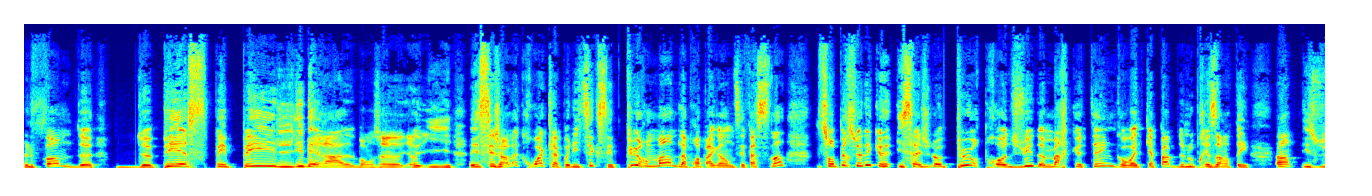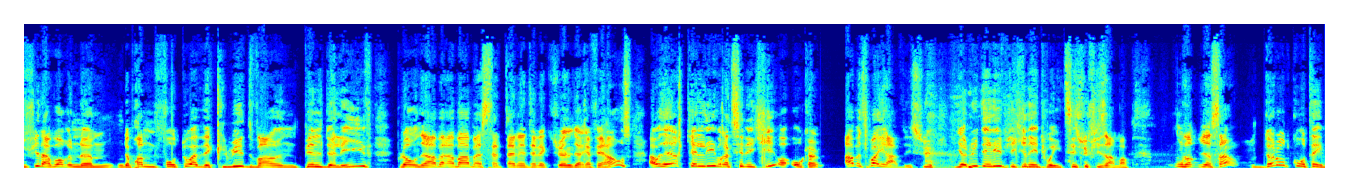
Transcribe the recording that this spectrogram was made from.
une forme de de PSPP libéral. Bon, et ces gens-là croient que la politique c'est purement de la propagande, c'est fascinant. Ils sont persuadés qu'il s'agit d'un pur produit de marketing qu'on va être capable de nous présenter. Hein, il suffit d'avoir une de prendre une photo avec lui devant une pile de livres, puis là on est ah ben, ah ben, ben c'est un intellectuel de référence. Ah d'ailleurs quel livre a-t-il écrit? ah, aucun. Ah, ben c'est pas grave. Il y a lu des livres et écrit des tweets. C'est suffisamment. Donc, il y a ça. De l'autre côté,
